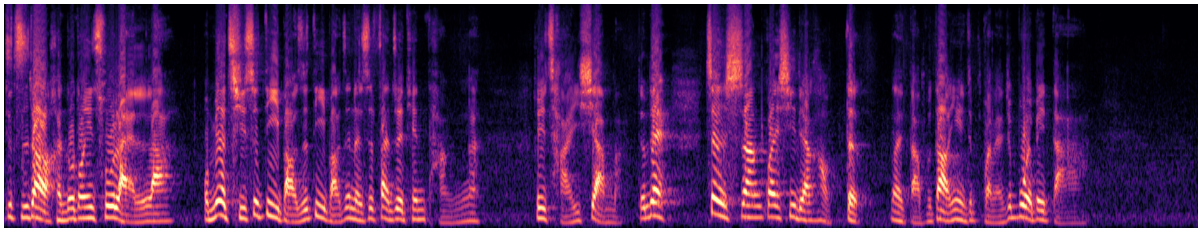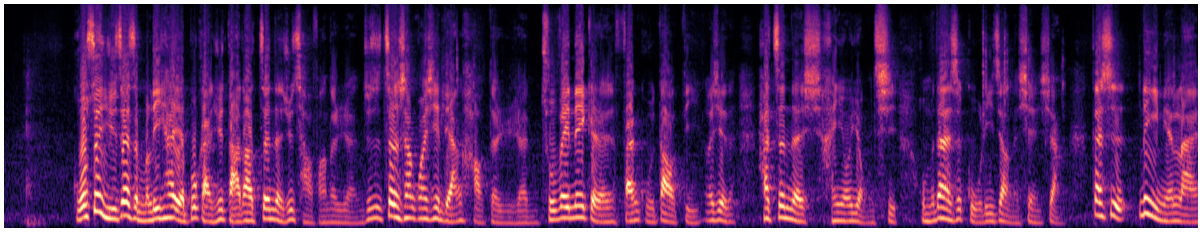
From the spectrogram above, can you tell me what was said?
就知道很多东西出来了啦。我没有歧视地保，是地保真的是犯罪天堂啊，所以查一下嘛，对不对？政商关系良好的，那你打不到，因为这本来就不会被打。国税局再怎么厉害，也不敢去打到真的去炒房的人，就是政商关系良好的人，除非那个人反骨到底，而且他真的很有勇气。我们当然是鼓励这样的现象，但是历年来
